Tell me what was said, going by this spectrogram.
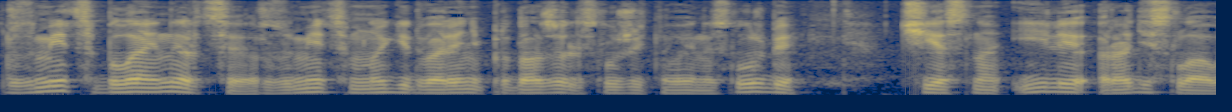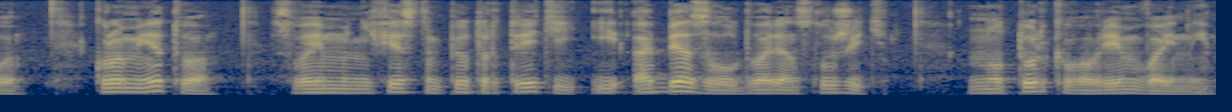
Разумеется, была инерция, разумеется, многие дворяне продолжали служить на военной службе честно или ради славы. Кроме этого, своим манифестом Петр III и обязывал дворян служить, но только во время войны.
